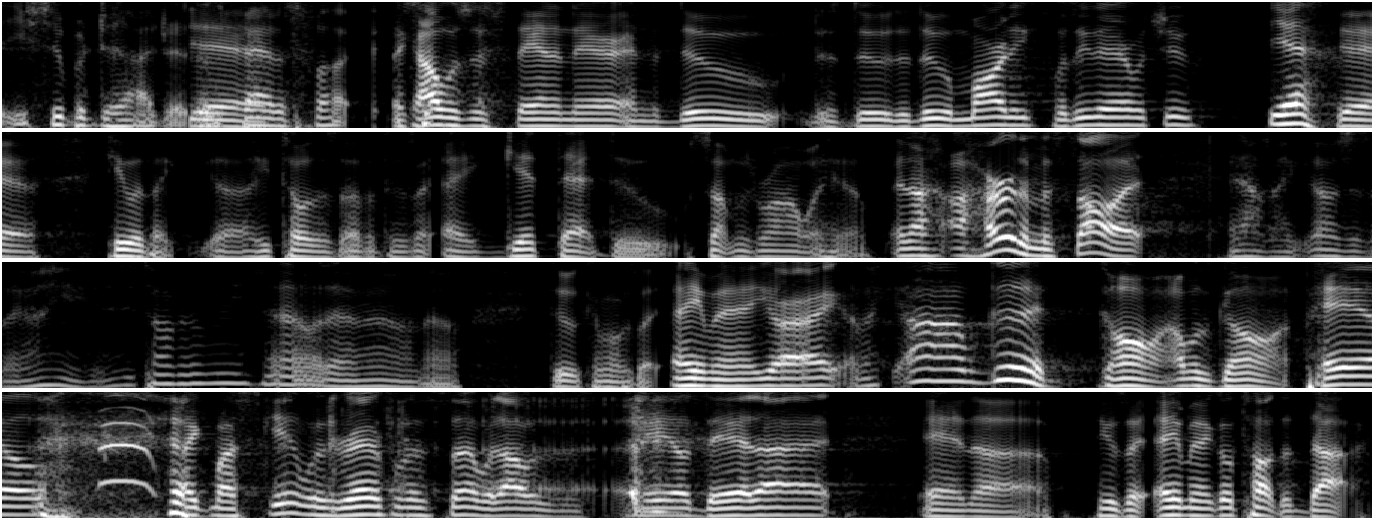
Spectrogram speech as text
You super dehydrated. Yeah. That's bad as fuck. Like I was just standing there, and the dude, this dude, the dude Marty, was he there with you? Yeah. Yeah, he was like, uh, he told us other dudes like, "Hey, get that dude. Something's wrong with him." And I, I heard him and saw it, and I was like, I was just like, "Hey, is he talking to me? Oh, whatever. I don't know." Dude came over was like, "Hey, man, you all right?" I was like, "Oh, I'm good." Gone. I was gone, pale, like my skin was red from the sun, but I was just pale, dead eyed. And uh, he was like, "Hey, man, go talk to Doc."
